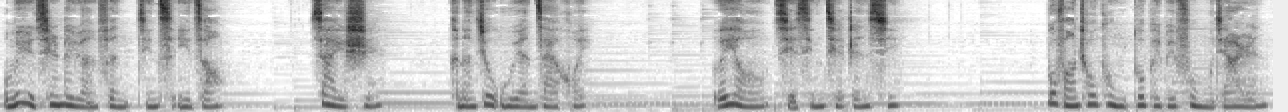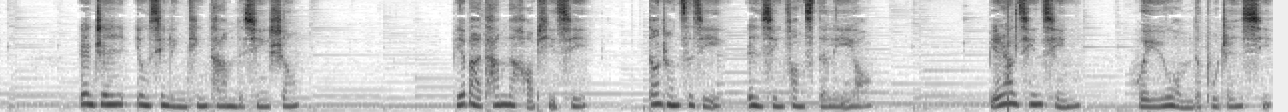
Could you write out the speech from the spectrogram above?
我们与亲人的缘分仅此一遭，下一世，可能就无缘再会。唯有且行且珍惜，不妨抽空多陪陪父母家人，认真用心聆听他们的心声，别把他们的好脾气当成自己。任性放肆的理由，别让亲情毁于我们的不珍惜。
